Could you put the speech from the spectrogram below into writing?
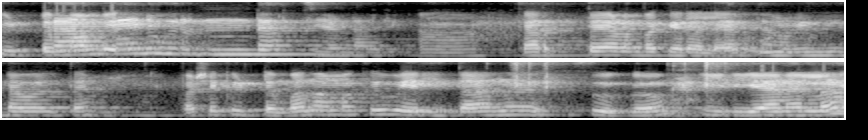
കിട്ടുമ്പോൾ ഉരുണ്ട ഇറച്ചി ഉണ്ടാവില്ല ആ കറുത്ത ഇളമ്പക്കരല്ലേ ഉരുണ്ട പോലത്തെ. പക്ഷെ കിട്ടുമ്പോൾ നമുക്ക് വലുതാന്ന് സുഖം ഇരിയാനെല്ലാം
